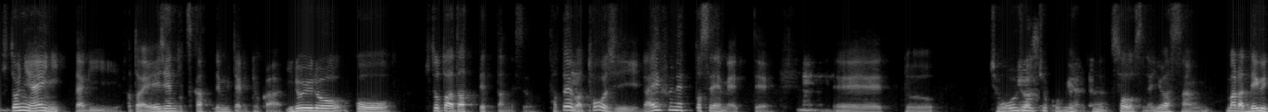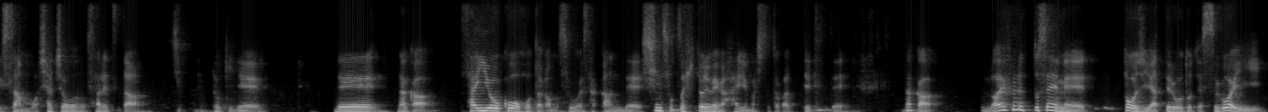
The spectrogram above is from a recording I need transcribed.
人に会いに行ったり、あとはエージェント使ってみたりとか、いろいろこう、人と当たってったんですよ。例えば当時、ライフネット生命って、えー、っと、上場直後、そうですね、岩瀬さん、まだ出口さんも社長されてた時で、で、なんか採用候補とかもすごい盛んで、新卒1人目が入りましたとか出てて、なんか、ライフネット生命、当時やってることってすごい、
